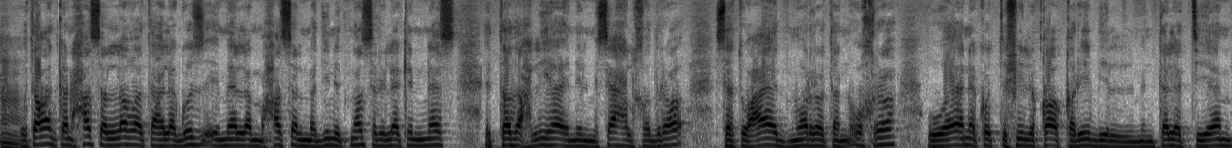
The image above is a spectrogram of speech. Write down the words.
مم. وطبعا كان حصل لغط على جزء ما لما حصل مدينة نصر لكن الناس اتضح ليها إن المساحة الخضراء ستعاد مرة أخرى. وأنا كنت في لقاء قريب من ثلاث أيام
